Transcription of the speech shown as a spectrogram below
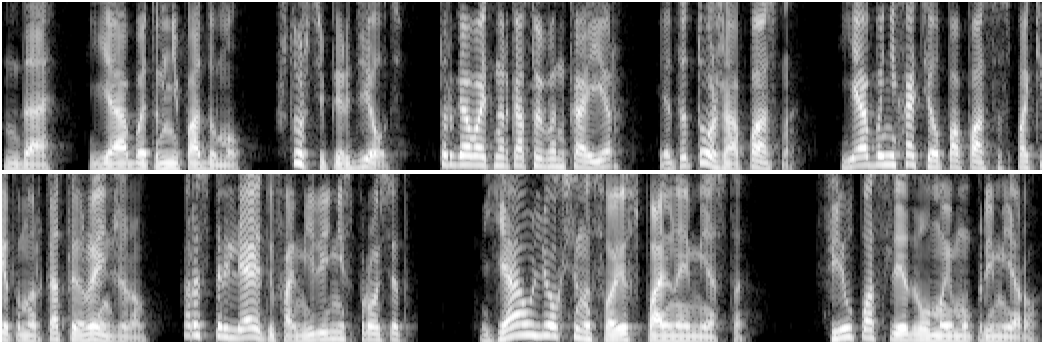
Да, я об этом не подумал. Что ж теперь делать? Торговать наркотой в НКР? Это тоже опасно. Я бы не хотел попасться с пакетом наркоты рейнджером. Расстреляют и фамилии не спросят. Я улегся на свое спальное место. Фил последовал моему примеру.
